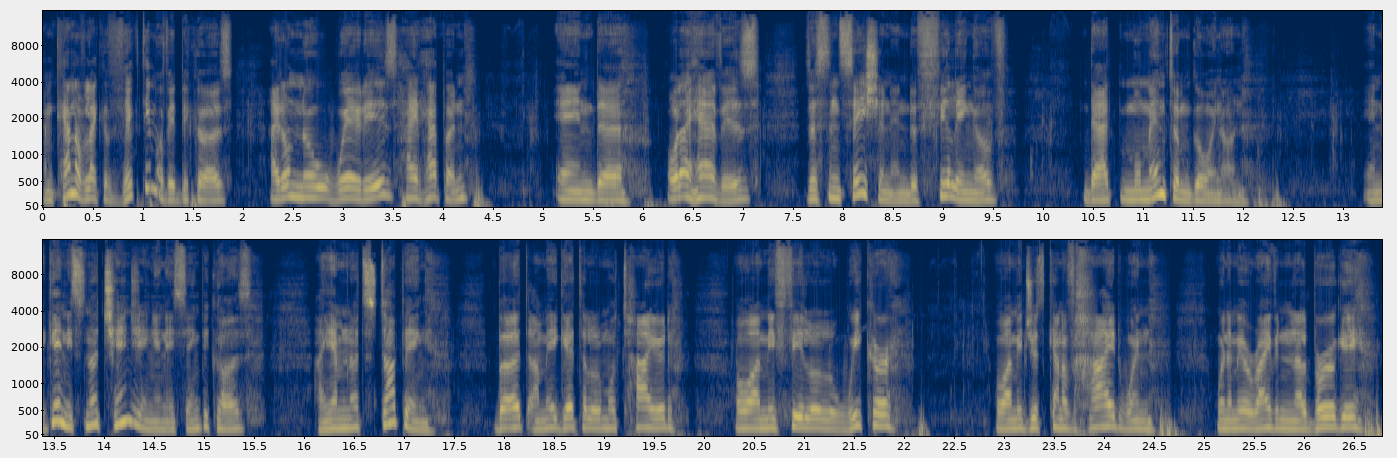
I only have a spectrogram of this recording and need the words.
I'm kind of like a victim of it because I don't know where it is, how it happened, and uh, all I have is the sensation and the feeling of that momentum going on. And again, it's not changing anything because I am not stopping, but I may get a little more tired, or I may feel a little weaker, or I may just kind of hide when when I may arrive in an albergue.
